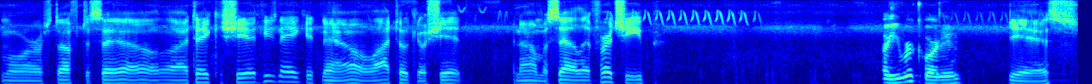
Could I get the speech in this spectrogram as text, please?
More stuff to sell. I take your shit. He's naked now. I took your shit, and I'ma sell it for cheap. Are you recording? Yes,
